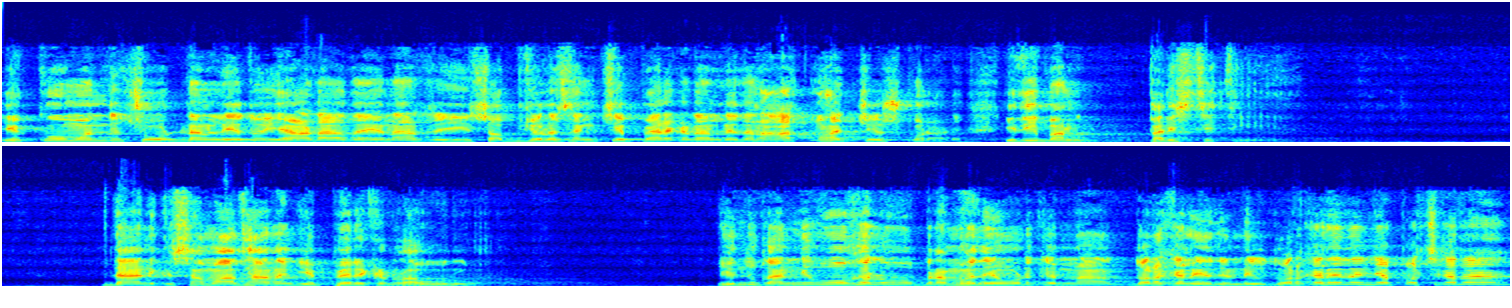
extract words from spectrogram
ఎక్కువ మంది చూడడం లేదు. ఏడాదైనా ఈ సభ్యుల సంఖ్య పెరగడం లేదని ఆత్మహత్య చేసుకున్నాడు. ఇది మన పరిస్థితి. దానికి సమాధానం చెప్పారు ఇక్కడ రావురు ఎందుకు అన్ని ఊహలు బ్రహ్మదేవుడికి నా దొరకలేదండి. దొరకలేదని చెప్పొచ్చు కదా?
